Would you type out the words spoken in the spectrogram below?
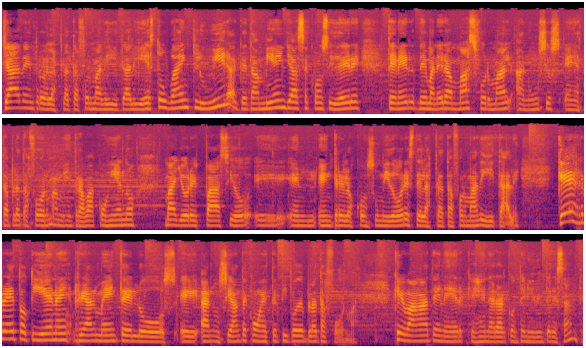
ya dentro de las plataformas digitales y esto va a incluir a que también ya se considere tener de manera más formal anuncios en esta plataforma mientras va cogiendo mayor espacio eh, entre los consumidores de las plataformas digitales. ¿Qué reto tienen realmente los eh, anunciantes con este tipo de plataformas? Que van a tener que generar contenido interesante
